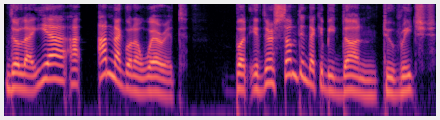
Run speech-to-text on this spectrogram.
they're like, "Yeah, I, I'm not gonna wear it." But if there's something that could be done to reach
